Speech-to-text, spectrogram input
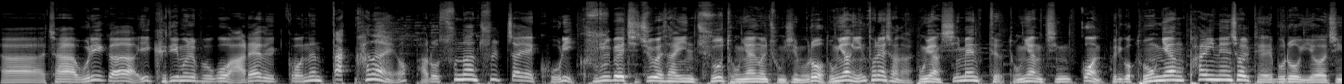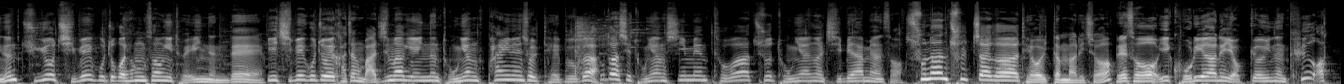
아, 자, 우리가 이 그림을 보고 알아야 될 거는 딱 하나예요. 바로 순환 출자의 고리. 그룹의 지주회사인 주 동양을 중심으로 동양 인터내셔널, 동양 시멘트, 동양 증권, 그리고 동양 파이낸셜 대부로 이어지는 주요 지배 구조가 형성이 돼 있는데 이 지배 구조의 가장 마지막에 있는 동양 파이낸셜 대부가 또다시 동양 시멘트와 주 동양을 지배하면서 순환 출자가 되어 있단 말이죠. 그래서 이 고리 안에 엮여 있는 그 어떤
